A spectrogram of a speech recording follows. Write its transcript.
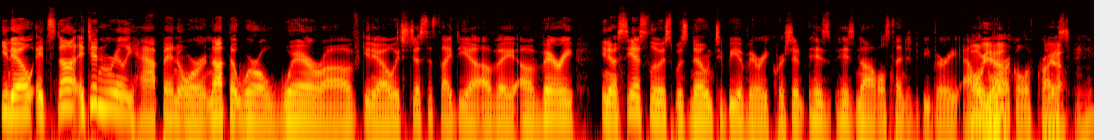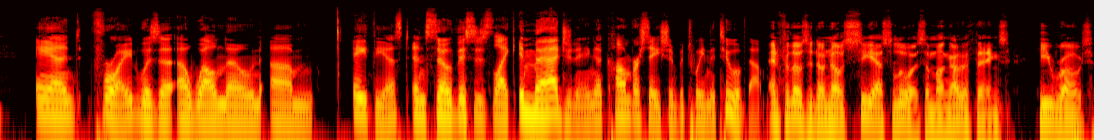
You know, it's not, it didn't really happen, or not that we're aware of. You know, it's just this idea of a, a very, you know, C.S. Lewis was known to be a very Christian. His his novels tended to be very Oh, yeah. allegorical of Christ, Yeah. Mhm. and Freud was a, a well known um, atheist, and so this is like imagining a conversation between the two of them. And for those who don't know, C.S. Lewis, among other things, he wrote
